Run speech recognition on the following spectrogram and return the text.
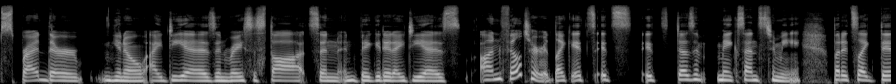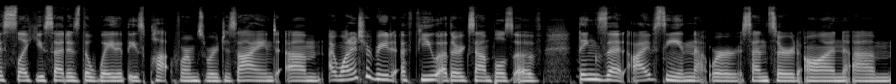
spread their you know ideas and racist thoughts and, and bigoted ideas unfiltered. Like it's it's it doesn't make sense to me. But it's like this like you said is the way that these platforms were designed. Um, i wanted to read a few other examples of things that i've seen that were censored on um,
